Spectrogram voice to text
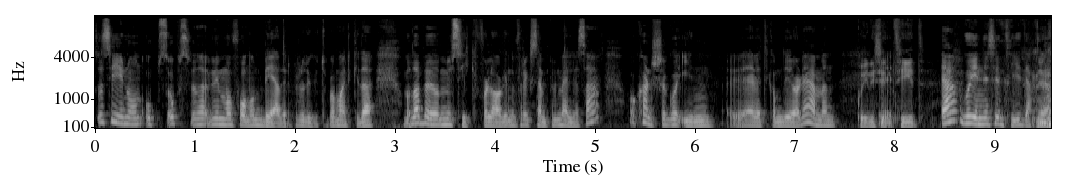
Så sier noen obs, obs, vi må få noen bedre produkter på markedet. Og da bør jo musikkforlagene f.eks. melde seg, og kanskje gå inn jeg vet ikke om de gjør det, men Gå inn i sin tid. Ja, gå inn i sin tid, ja.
